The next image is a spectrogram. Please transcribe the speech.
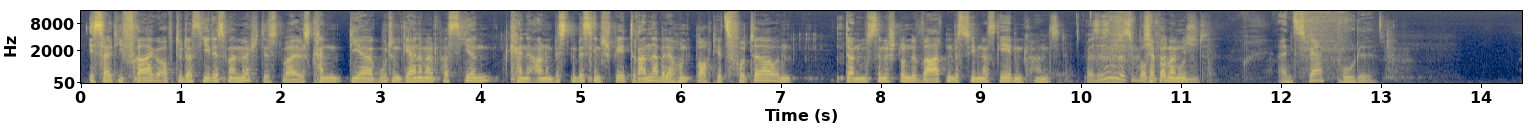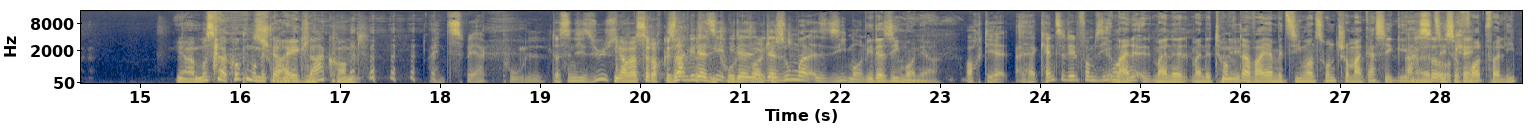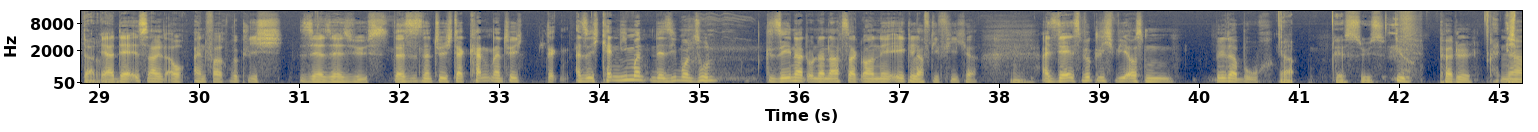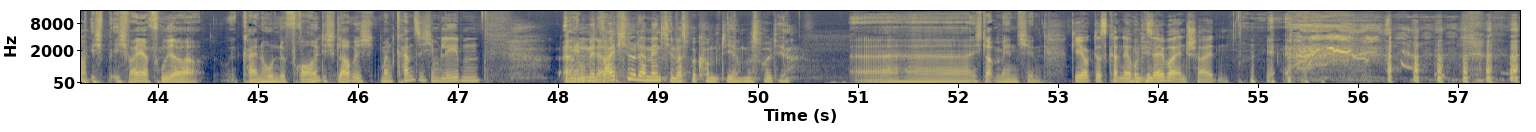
ist halt die Frage, ob du das jedes Mal möchtest, weil es kann dir ja gut und gerne mal passieren, keine Ahnung, bist ein bisschen spät dran, aber der Hund braucht jetzt Futter und dann musst du eine Stunde warten, bis du ihm das geben kannst. Was ist denn das überhaupt Ich für ein aber Hund? nicht- Ein Zwergpudel. Ja, muss mal gucken, womit der Hund Schweigen. klarkommt. Ein Zwergpudel. Das sind die süßen. Ja, aber hast du doch gesagt, wie der, dass du Si- einen wie der, wie der. Simon. äh, Simon. Wie der Simon, ja. Ach, der, äh, kennst du den vom Simon? Meine, meine, meine Tochter war ja mit Simons Hund schon mal Gassi gehen. Ach so, hat sich okay. sofort verliebt darin. ja, der ist halt auch einfach wirklich sehr, sehr süß. Das ist natürlich, da kann natürlich, der, also ich kenne niemanden, der Simons Hund gesehen hat und danach sagt, oh nee, ekelhaft die Viecher. Hm. Also der ist wirklich wie aus dem Bilderbuch. Ja, der ist süß. Pöttl. Ja. Ich, ich, ich war ja früher kein Hundefreund. Ich glaube, ich, man kann sich im Leben. Äh, Moment. Weibchen oder Männchen? Was bekommt ihr? Was wollt ihr? Äh, ich glaube Männchen. Georg, das kann der Hund Okay. selber entscheiden.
